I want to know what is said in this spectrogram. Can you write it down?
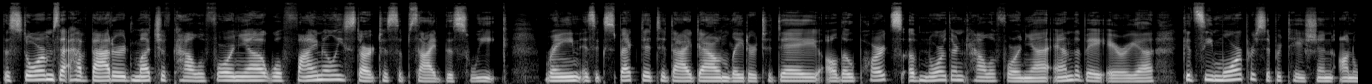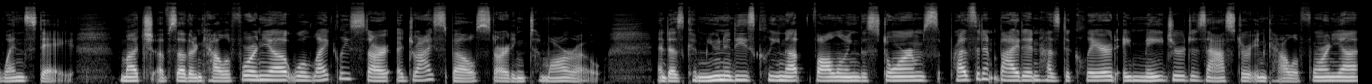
The storms that have battered much of California will finally start to subside this week. Rain is expected to die down later today, although parts of Northern California and the Bay Area could see more precipitation on Wednesday. Much of Southern California will likely start a dry spell starting tomorrow. And as communities clean up following the storms, President Biden has declared a major disaster in California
